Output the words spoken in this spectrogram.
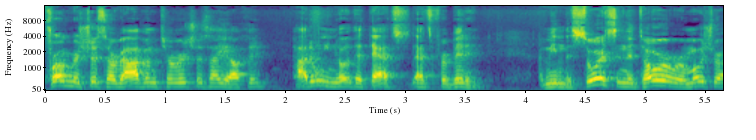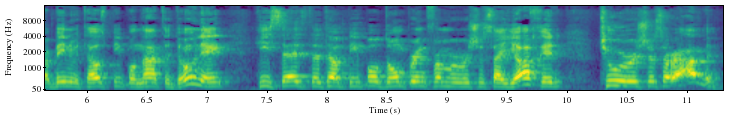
from Rishus Harabim to Rishus Hayachid? How do we know that that's, that's forbidden? I mean, the source in the Torah where Moshe Rabbeinu tells people not to donate, he says to tell people don't bring from a Rishus Hayachid to a Rishus Harabim.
